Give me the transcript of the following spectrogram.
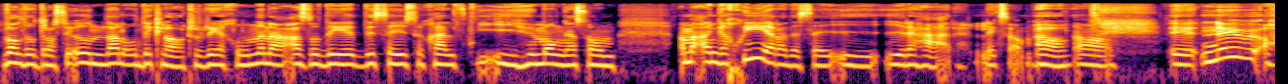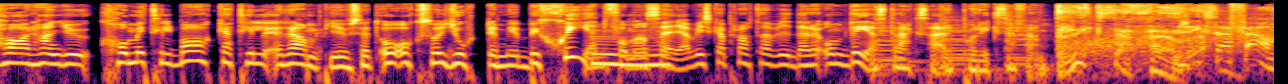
valde att dra sig undan och det är klart reaktionerna, alltså det, det säger sig självt i hur många som ja, engagerade sig i, i det här. Liksom. Ja. ja. Eh, nu har han ju kommit tillbaka till rampljuset och också gjort det med besked mm. får man mm. säga. Vi ska prata vidare om det strax här på Rix FM. Rix FM. Rix FM.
